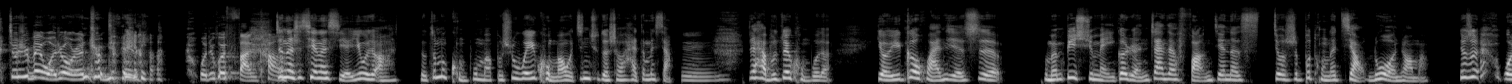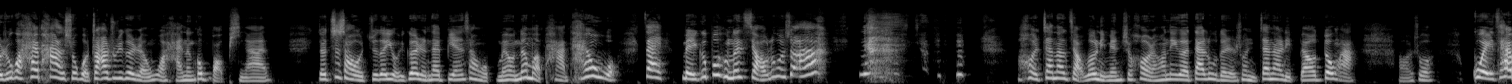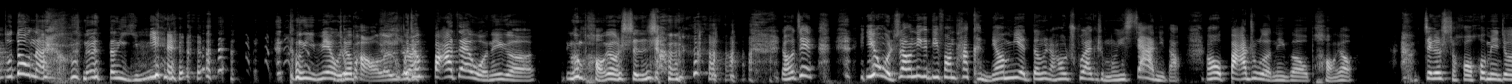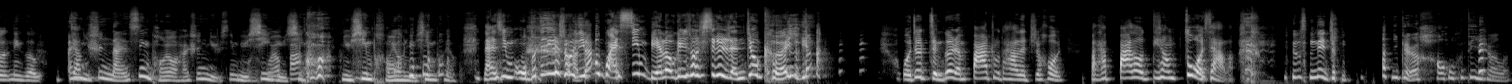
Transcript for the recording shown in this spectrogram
就是为我这种人准备的，我就会反抗。真的，是签了协议，我就啊，有这么恐怖吗？不是微恐吗？我进去的时候还这么想，嗯这还不是最恐怖的。有一个环节是我们必须每一个人站在房间的，就是不同的角落，你知道吗？就是我如果害怕的时候，我抓住一个人，我还能够保平安。就至少我觉得有一个人在边上，我没有那么怕。还有我在每个不同的角落，我说啊，然后站到角落里面之后，然后那个带路的人说：“你站那里不要动啊。”然后说：“鬼才不动呢。”然后那个灯一灭，灯一灭，我就跑了，我就？扒在我那个那个朋友身上，然后这因为我知道那个地方他肯定要灭灯，然后出来个什么东西吓你的，然后我扒住了那个我朋友。这个时候后面就那个哎，你是男性朋友还是女性朋友？女性女性女性朋友女性朋友 男性，我不是那个时候已经不管性别了，我跟你说是个人就可以，我就整个人扒住他了之后，把他扒到地上坐下了，就是那种你给人薅地上了。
